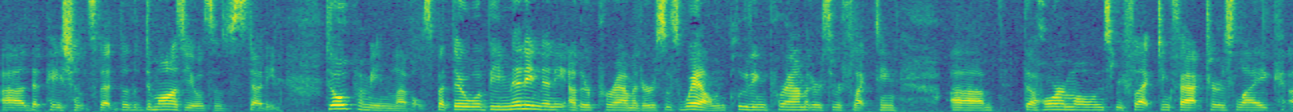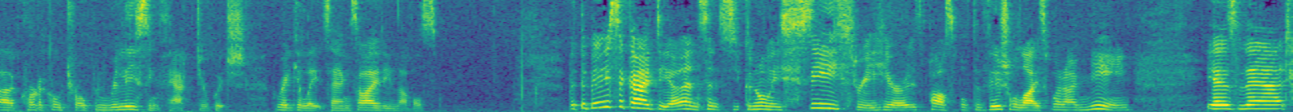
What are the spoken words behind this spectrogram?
uh, the patients that the, the Damasios have studied. Dopamine levels, but there will be many, many other parameters as well, including parameters reflecting um, the hormones, reflecting factors like uh, corticotropin releasing factor, which regulates anxiety levels. But the basic idea, and since you can only see three here, it's possible to visualize what I mean, is that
